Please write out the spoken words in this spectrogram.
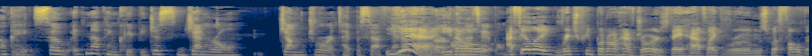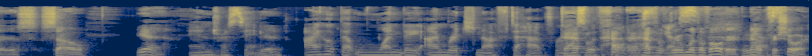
Okay, so it, nothing creepy, just general junk drawer type of stuff. yeah, you know, I feel like rich people don't have drawers; they have like rooms with folders. So, yeah, interesting. Yeah, I hope that one day I'm rich enough to have rooms to have, with folders. Have a yes. room with a folder. No, yes. for sure.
